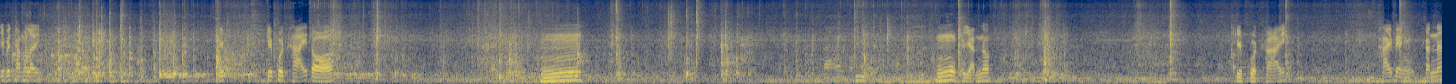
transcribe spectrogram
จะไปทำอะไร เก็บเก็บกดขายต่อ อืมอืมขยันเนาะเก็บกดขาย ขายแบ่งกันนะ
